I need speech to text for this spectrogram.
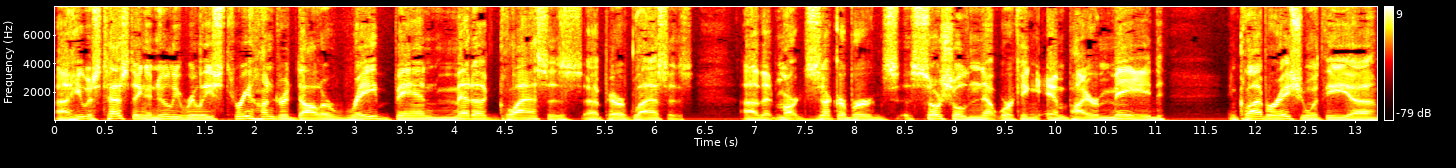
Uh, he was testing a newly released $300 Ray-Ban Meta glasses, a pair of glasses uh, that Mark Zuckerberg's social networking empire made in collaboration with the uh,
